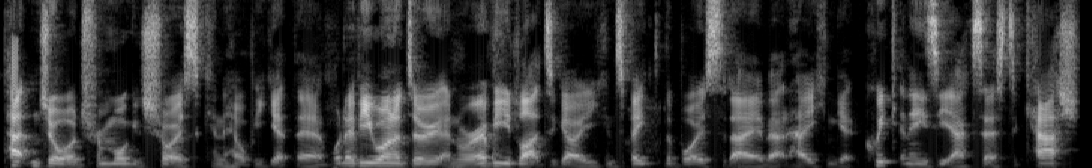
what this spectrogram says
Pat and George from Mortgage Choice can help you get there. Whatever you want to do and wherever you'd like to go, you can speak to the boys today about how you can get quick and easy access to cash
